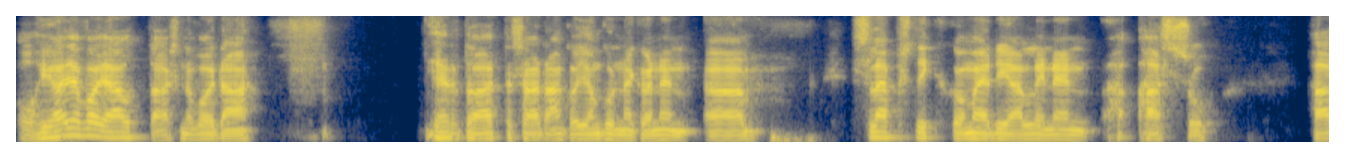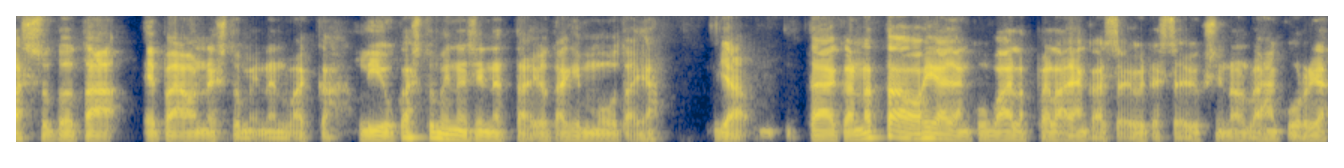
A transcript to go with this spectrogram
ohjaaja voi auttaa. Siinä voidaan kertoa, että saadaanko jonkunnäköinen slapstick-komediallinen hassu, hassu tota, epäonnistuminen, vaikka liukastuminen sinne tai jotakin muuta. Ja, ja tämä kannattaa ohjaajan kuvailla pelaajan kanssa yhdessä yksin, on vähän kurja,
